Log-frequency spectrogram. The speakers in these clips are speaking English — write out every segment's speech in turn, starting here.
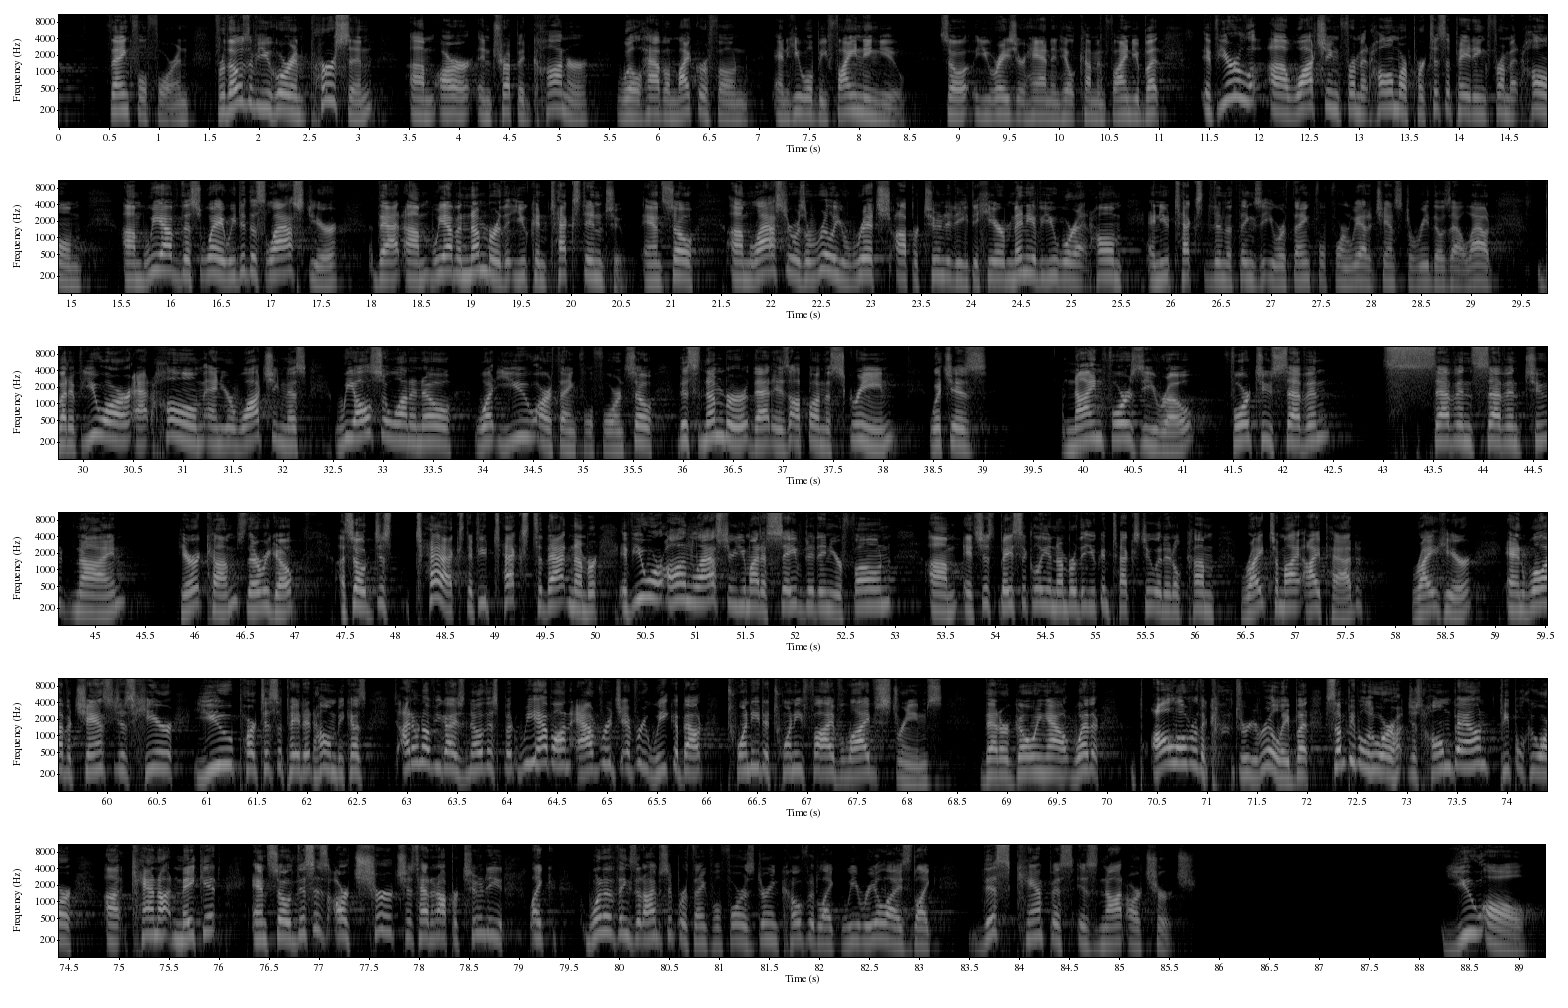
thankful for. And for those of you who are in person, um, our intrepid Connor will have a microphone and he will be finding you. So you raise your hand and he'll come and find you. But if you're uh, watching from at home or participating from at home, um, we have this way, we did this last year, that um, we have a number that you can text into. And so um, last year was a really rich opportunity to hear. Many of you were at home and you texted in the things that you were thankful for, and we had a chance to read those out loud. But if you are at home and you're watching this, we also want to know what you are thankful for. And so, this number that is up on the screen, which is 940 427 7729, here it comes. There we go. Uh, so, just text, if you text to that number, if you were on last year, you might have saved it in your phone. Um, it's just basically a number that you can text to, and it'll come right to my iPad right here and we'll have a chance to just hear you participate at home because I don't know if you guys know this, but we have on average every week about 20 to 25 live streams that are going out, whether all over the country, really, but some people who are just homebound, people who are uh, cannot make it. And so this is our church has had an opportunity. Like one of the things that I'm super thankful for is during COVID, like we realized like this campus is not our church. You all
